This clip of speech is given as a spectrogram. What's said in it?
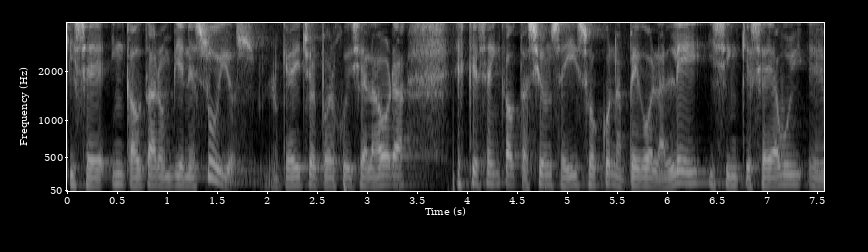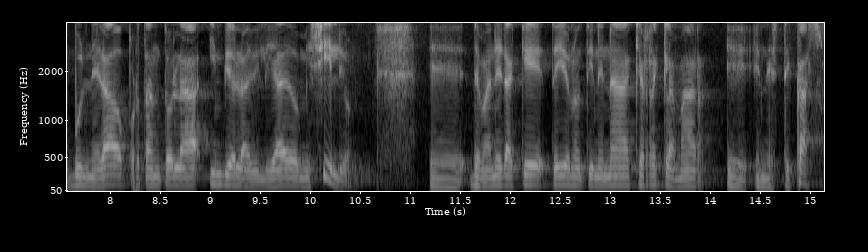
y se incautaron bienes suyos. Lo que ha dicho el Poder Judicial ahora es que esa incautación se hizo con apego a la ley y sin que se haya eh, vulnerado, por tanto, la inviolabilidad de domicilio. Eh, de manera que Tello no tiene nada que reclamar en este caso.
